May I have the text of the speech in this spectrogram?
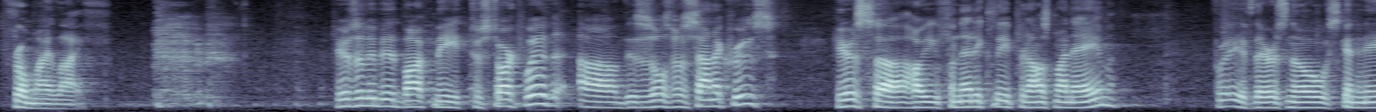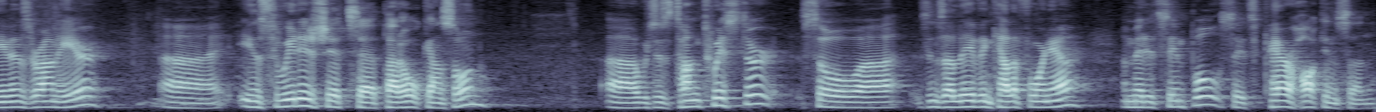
from my life. Here's a little bit about me to start with. Uh, this is also Santa Cruz. Here's uh, how you phonetically pronounce my name, if there's no Scandinavians around here. Uh, in Swedish, it's uh, Per Håkansson, uh, which is a tongue twister. So uh, since I live in California, I made it simple, so it's Per Håkansson.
